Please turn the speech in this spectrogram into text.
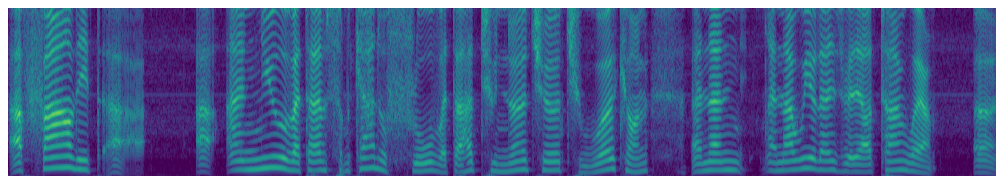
i found it uh, I, I knew that I have some kind of flow that I had to nurture, to work on, and then and I realized there are times where uh,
